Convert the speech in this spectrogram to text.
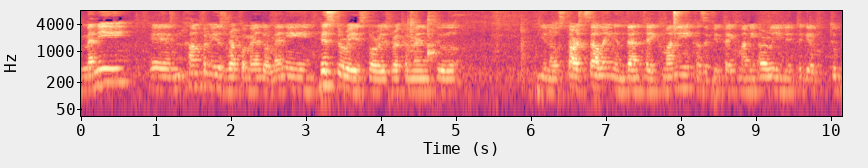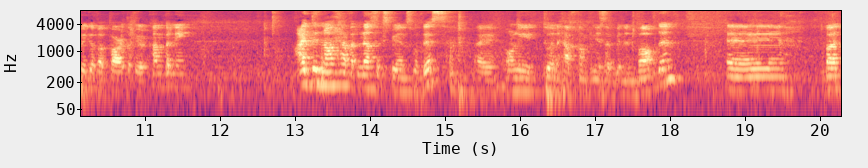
many um, companies recommend, or many history stories recommend to, you know, start selling and then take money. Because if you take money early, you need to give too big of a part of your company. I did not have enough experience with this. I, only two and a half companies I've been involved in. Uh, but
